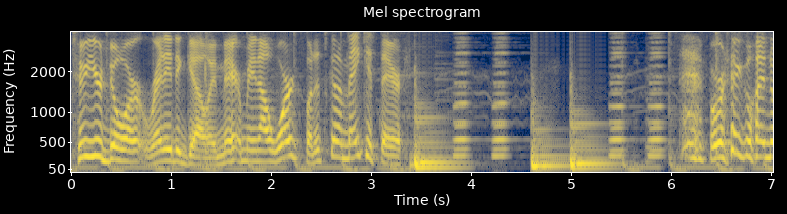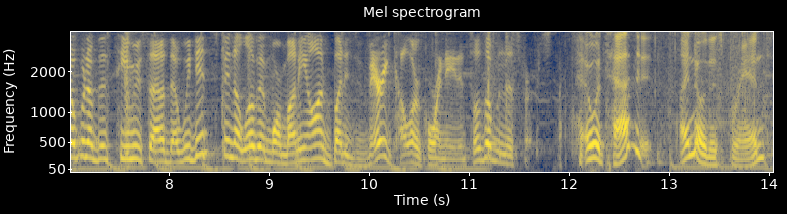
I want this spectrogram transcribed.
to your door, ready to go. It may or may not work, but it's gonna make it there. But we're gonna go ahead and open up this Temu setup that we did spend a little bit more money on, but it's very color coordinated. So let's open this first. Oh, it's Havit. I know this brand.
